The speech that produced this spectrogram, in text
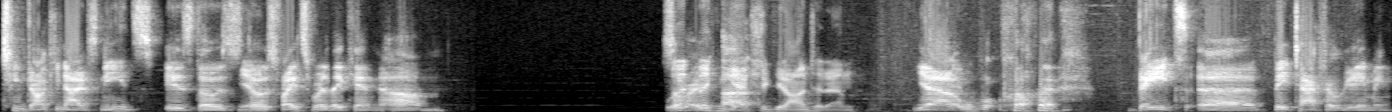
Team Donkey Knives needs is those Yeah. those fights where they can um Well, sorry, they can uh, actually get onto them. yeah bait uh bait tactical gaming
